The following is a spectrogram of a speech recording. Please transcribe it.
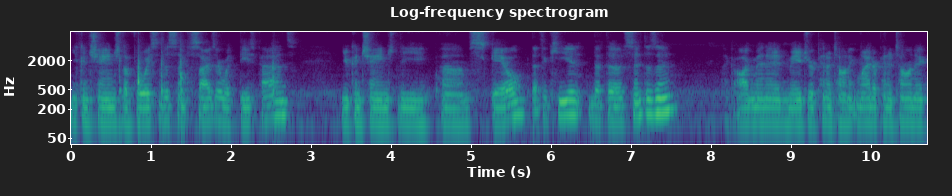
You can change the voice of the synthesizer with these pads. You can change the um, scale that the key that the synth is in, like augmented, major, pentatonic, minor pentatonic,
